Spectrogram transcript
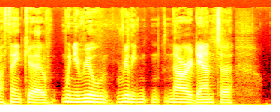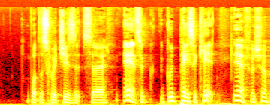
I think uh, when you real really narrow down to what the Switch is, it's uh, yeah, it's a good piece of kit. Yeah, for sure.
